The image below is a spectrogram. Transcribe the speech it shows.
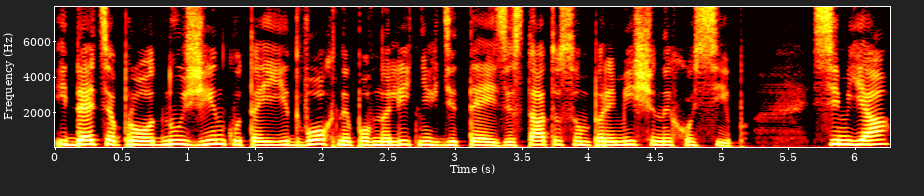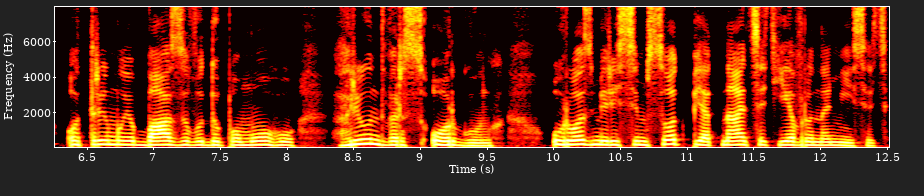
Йдеться про одну жінку та її двох неповнолітніх дітей зі статусом переміщених осіб. Сім'я отримує базову допомогу Грюндверсоргунг у розмірі 715 євро на місяць.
